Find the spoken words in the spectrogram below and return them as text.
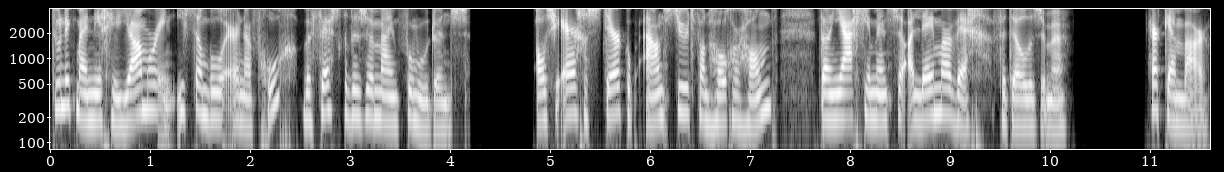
Toen ik mijn nichtje Jamor in Istanbul ernaar vroeg, bevestigde ze mijn vermoedens. Als je ergens sterk op aanstuurt van hogerhand, dan jaag je mensen alleen maar weg, vertelde ze me. Herkenbaar.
